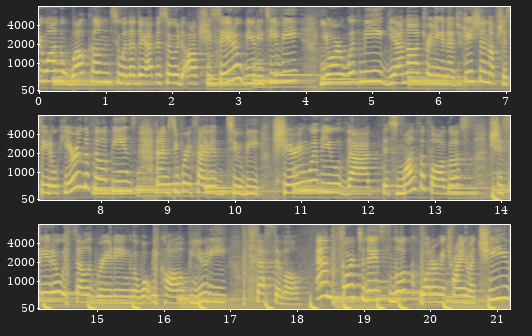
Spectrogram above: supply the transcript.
everyone, welcome to another episode of Shiseido Beauty TV. You're with me, Gienah, Training and Education of Shiseido here in the Philippines, and I'm super excited to be sharing with you that this month of August, Shiseido is celebrating the what we call Beauty Festival. And for today's look, what are we trying to achieve?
